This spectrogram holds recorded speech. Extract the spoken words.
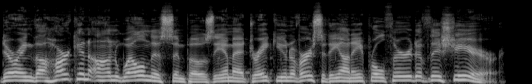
during the Harkin on Wellness Symposium at Drake University on April 3rd of this year.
